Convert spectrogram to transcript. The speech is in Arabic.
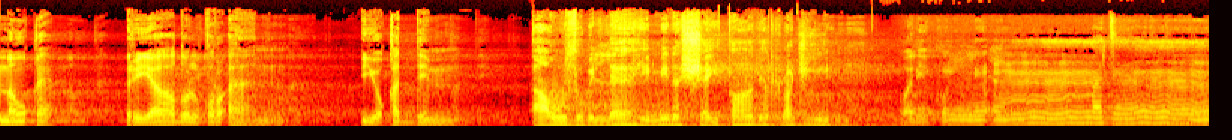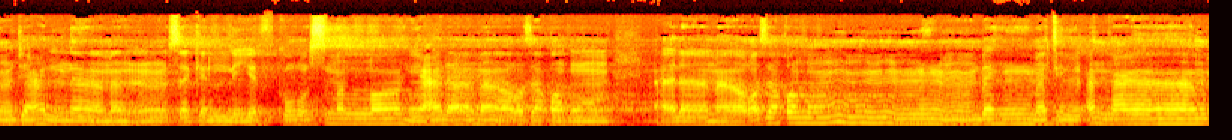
موقع رياض القرآن يقدم. أعوذ بالله من الشيطان الرجيم. ولكل أمة جعلنا منسكا ليذكروا اسم الله على ما رزقهم على ما رزقهم من بهيمة الأنعام.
